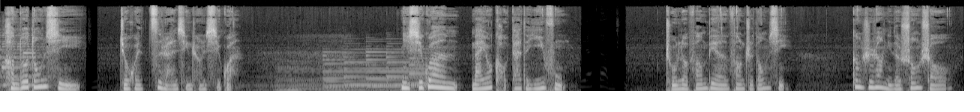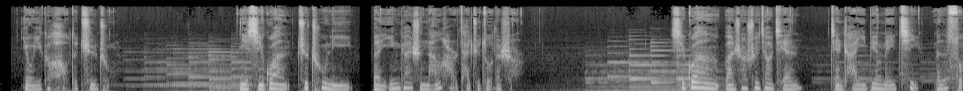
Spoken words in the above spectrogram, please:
很多东西就会自然形成习惯。你习惯买有口袋的衣服，除了方便放置东西，更是让你的双手有一个好的去处。你习惯去处理本应该是男孩才去做的事儿，习惯晚上睡觉前检查一遍煤气、门锁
